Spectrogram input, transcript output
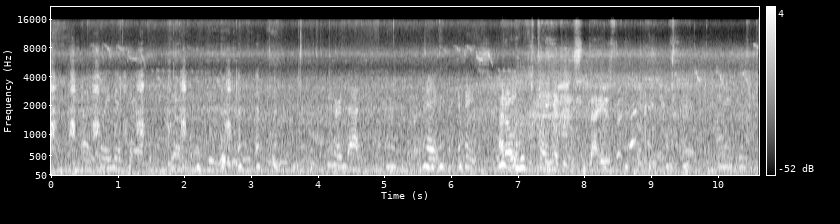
uh, hair. you heard that. I don't know who this play hip is. That is, but.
